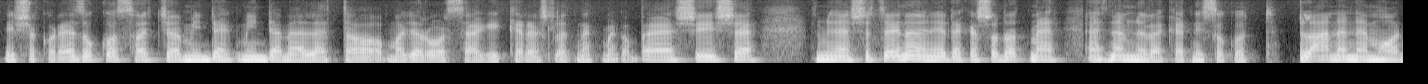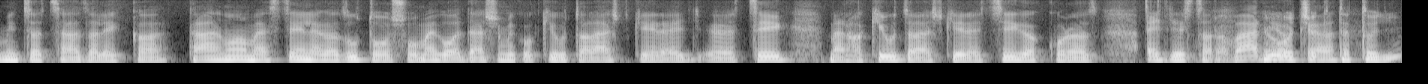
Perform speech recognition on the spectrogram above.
és akkor ez okozhatja minde, mindemellett a magyarországi keresletnek meg a beesése. Ez minden esetre egy nagyon érdekes adat, mert ez nem növekedni szokott, pláne nem 35% kal Tehát mondom, ez tényleg az utolsó megoldás, amikor kiutalást kér egy cég, mert ha kiutalást kér egy cég, akkor az egyrészt arra várni Jó, csak, kell, tehát, hogy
